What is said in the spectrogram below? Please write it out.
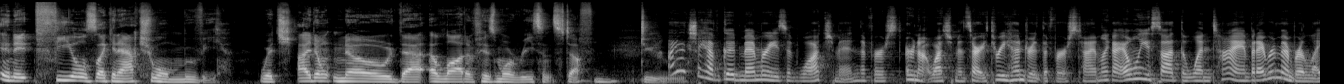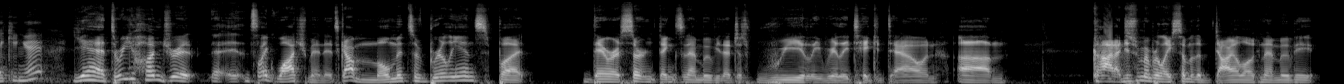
and it feels like an actual movie, which I don't know that a lot of his more recent stuff do. I actually have good memories of Watchmen, the first, or not Watchmen, sorry, 300 the first time. Like, I only saw it the one time, but I remember liking it. Yeah, 300, it's like Watchmen. It's got moments of brilliance, but there are certain things in that movie that just really, really take it down. Um, God, I just remember like some of the dialogue in that movie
